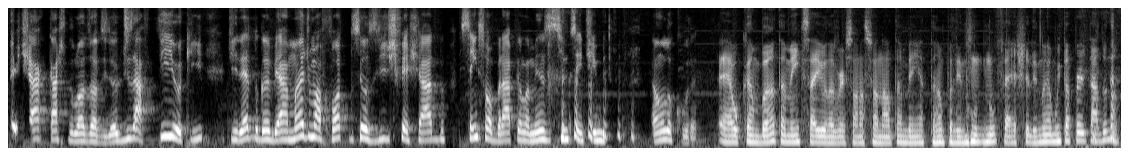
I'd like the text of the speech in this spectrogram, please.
fechar a caixa do Lords of Zillit. Eu desafio aqui, direto do Gambiarra, mande uma foto do seu Zillit fechado, sem sobrar pelo menos 5 centímetros. É uma loucura. É, o Kanban também, que saiu na versão nacional também, a tampa ali não, não fecha, ele não é muito apertado, não.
